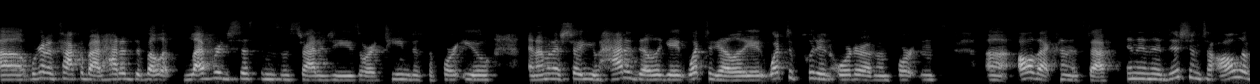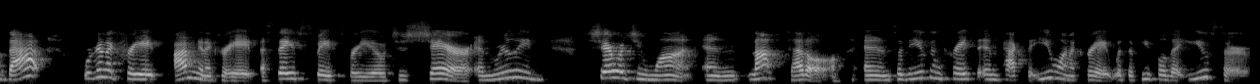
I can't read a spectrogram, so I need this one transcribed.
Uh, we're going to talk about how to develop leverage systems and strategies or a team to support you. And I'm going to show you how to delegate, what to delegate, what to put in order of importance, uh, all that kind of stuff. And in addition to all of that, we're going to create, I'm going to create a safe space for you to share and really share what you want and not settle. And so that you can create the impact that you want to create with the people that you serve.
